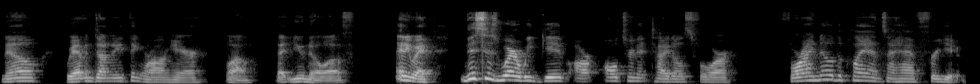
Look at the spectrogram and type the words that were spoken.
No, we haven't done anything wrong here. Well, that you know of. Anyway, this is where we give our alternate titles for For I Know the Plans I Have for You.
